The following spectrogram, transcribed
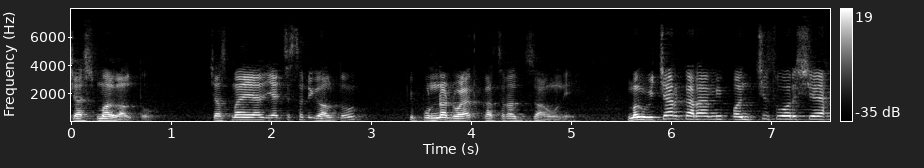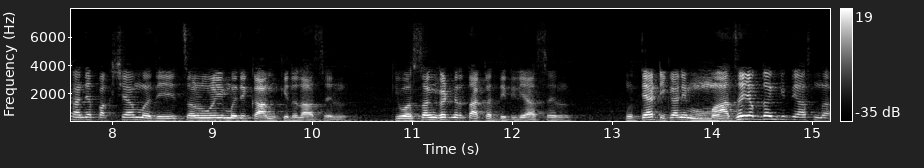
चष्मा घालतो. चष्मा या याच्यासाठी घालतो की पुन्हा डोळ्यात कचरा जाऊ नये. मग विचार करा मी पंचवीस वर्ष एखाद्या पक्षामध्ये चळवळीमध्ये काम केलेलं असेल किंवा संघटनेला ताकद दिलेली असेल मग त्या ठिकाणी माझं योगदान किती असणार?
